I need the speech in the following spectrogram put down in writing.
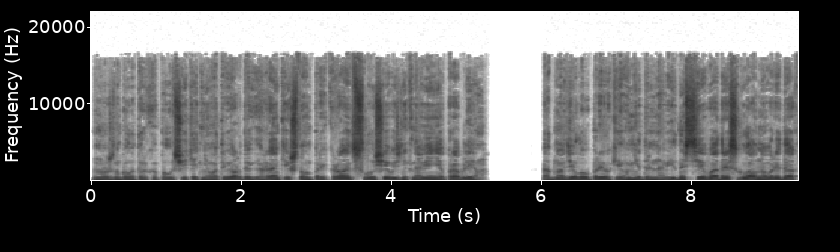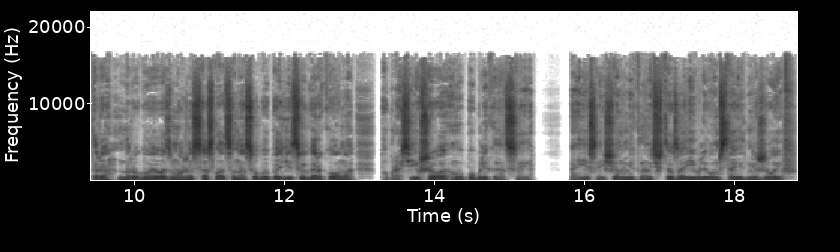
Нужно было только получить от него твердые гарантии, что он прикроет в случае возникновения проблем. Одно дело упреки в недальновидности в адрес главного редактора, другое — возможность сослаться на особую позицию горкома, попросившего о публикации. А если еще намекнуть, что за Ивлевым стоит Межуев...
